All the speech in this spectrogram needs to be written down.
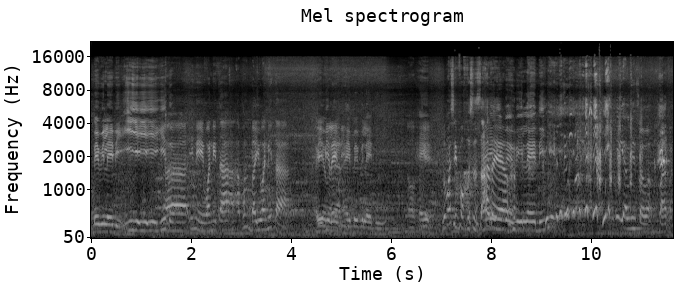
Baby lady. Iya iya iya gitu. eh, ini wanita apa? Bayi wanita. Iya, Baby benar. lady. Hey baby lady. Oke. Hey. Lu masih fokus ke sana hey, ya? baby lady. Gak bisa pak parah.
